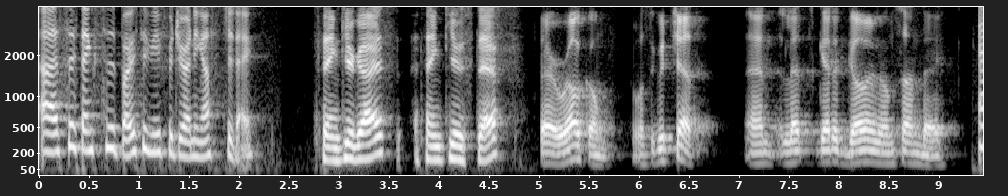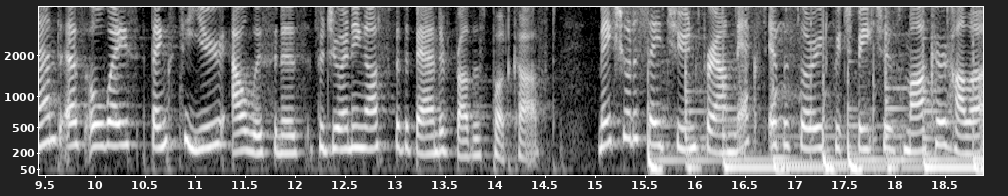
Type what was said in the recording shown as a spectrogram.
Uh, so thanks to both of you for joining us today. Thank you, guys. Thank you, Steph. Very welcome. It was a good chat. And let's get it going on Sunday. And as always, thanks to you, our listeners, for joining us for the Band of Brothers podcast. Make sure to stay tuned for our next episode, which features Marco Haller,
